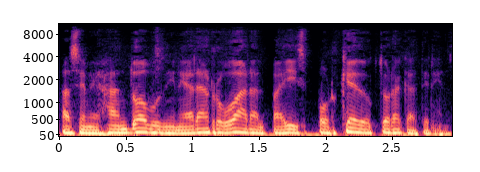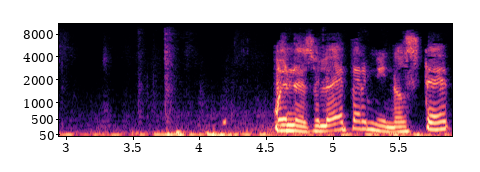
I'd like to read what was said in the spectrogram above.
asemejando a abudinear a robar al país? ¿Por qué, doctora Catherine? Bueno, eso lo determina usted,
